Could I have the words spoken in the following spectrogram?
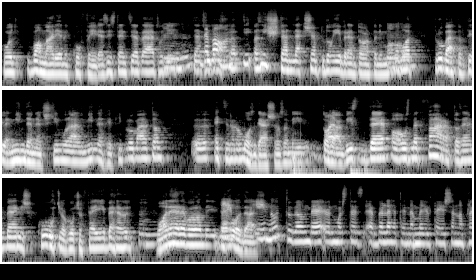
hogy van már ilyen, hogy koffein rezisztencia, tehát hogy, mm-hmm. tehát, De hogy van. Az, az, Istennek sem tudom ébren tartani magamat, mm-hmm. Próbáltam tényleg mindennek stimulálni, mindenket kipróbáltam, egyszerűen a mozgás az, ami tovább visz, de ahhoz meg fáradt az ember, és kótyagos a fejébe, hát, hogy van erre valami Én, megoldás? én úgy tudom, de most ez, ebben lehet, hogy nem vagyok teljesen napra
